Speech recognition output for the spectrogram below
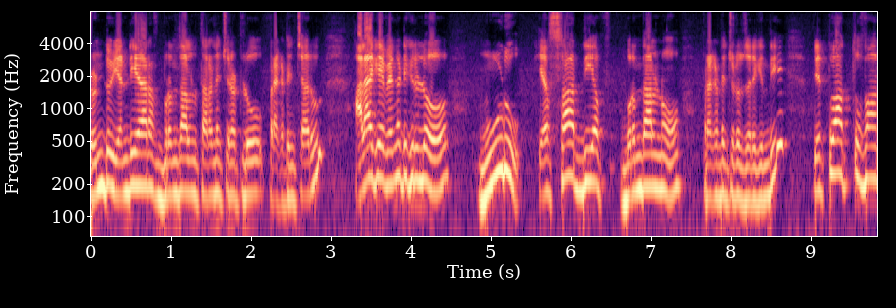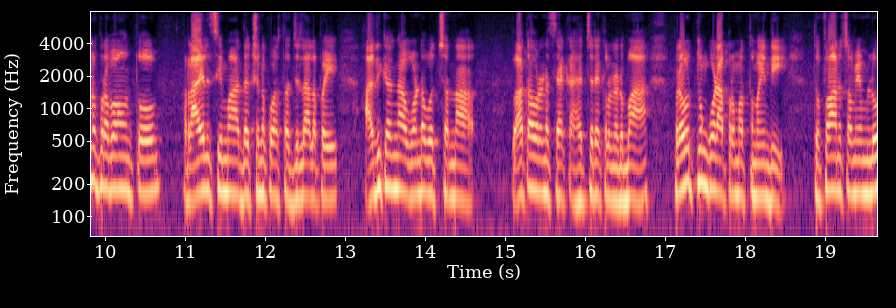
రెండు ఎన్డీఆర్ఎఫ్ బృందాలను తరలించినట్లు ప్రకటించారు. అలాగే వెంకటగిరిలో మూడు ఎస్ఆర్డిఎఫ్ బృందాలను ప్రకటించడం జరిగింది. ఎత్వా తుఫాను ప్రభావంతో రాయలసీమ దక్షిణ కోస్తా జిల్లాలపై అధికంగా ఉండవచ్చన్న వాతావరణ శాఖ హెచ్చరికల నడుమ ప్రభుత్వం కూడా అప్రమత్తమైంది. తుఫాను సమయంలో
